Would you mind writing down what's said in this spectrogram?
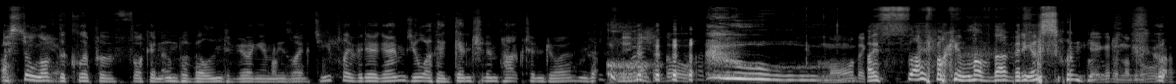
I still love Yeah. the clip of fucking Umperville interviewing him. He's like, "Do you play video games? You like a Genshin Impact enjoyer?" He's like, Ты like. I, I fucking love that video so much.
